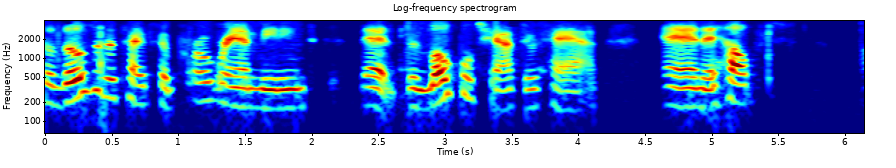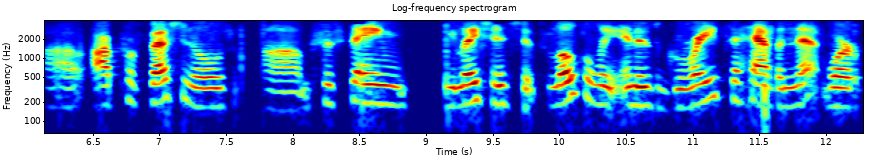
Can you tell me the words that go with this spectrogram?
So those are the types of program meetings that the local chapters have, and it helps uh, our professionals um, sustain relationships locally. And it's great to have a network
